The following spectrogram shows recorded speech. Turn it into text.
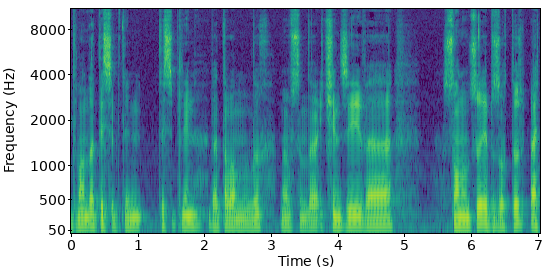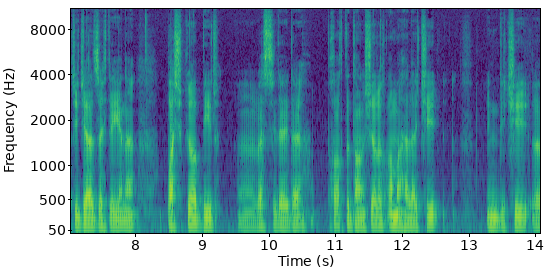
idmanda disiplin, disiplin və davamlılıq mövzusunda ikinci və sonuncu epizoddur. Bəlkə gələcəkdə yenə başqa bir ə, vəsilə ilə bu haqqda danışarıq, amma hələ ki indiki ə,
